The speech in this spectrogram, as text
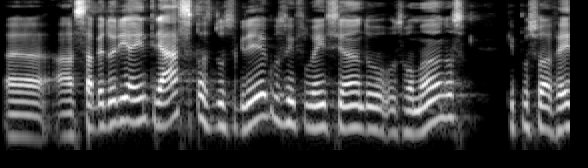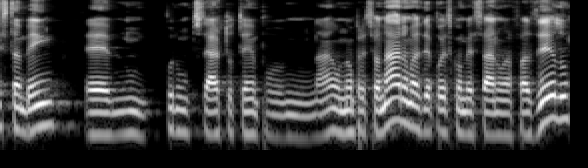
a, sabedoria, entre aspas, dos gregos influenciando os romanos, que por sua vez também, é, por um certo tempo, não, não pressionaram, mas depois começaram a fazê-lo.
